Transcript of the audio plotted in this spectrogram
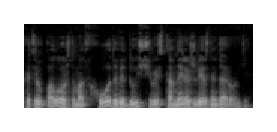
противоположном от входа, ведущего из тоннеля железной дороги.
